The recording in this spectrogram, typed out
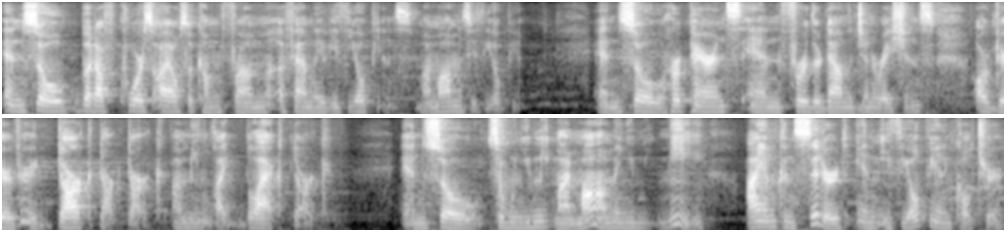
and so, but of course, I also come from a family of Ethiopians. My mom is Ethiopian. And so her parents and further down the generations are very, very dark, dark, dark. I mean, like black dark. And so, so when you meet my mom and you meet me, I am considered in Ethiopian culture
